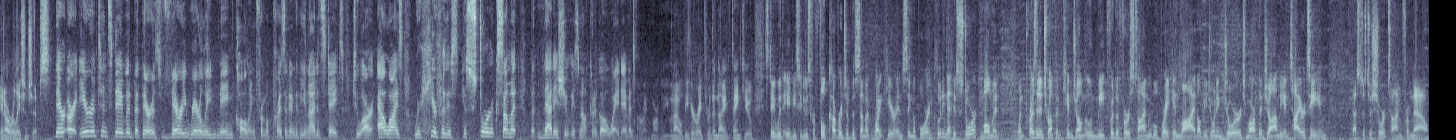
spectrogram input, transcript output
in our relationships. There are irritants, David, but there is very rarely name calling from a president of the United States to our allies. We're here for this historic summit, but that issue is not going to go away, David. All right. Martha, you and I will be here right through the night. Thank you. Stay with ABC News for full coverage of the summit right here in Singapore, including that historic moment when President Trump and Kim Jong un meet for the first time. We will break in live. I'll be joining George, Martha, John, the entire team. That's just a short time from now.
